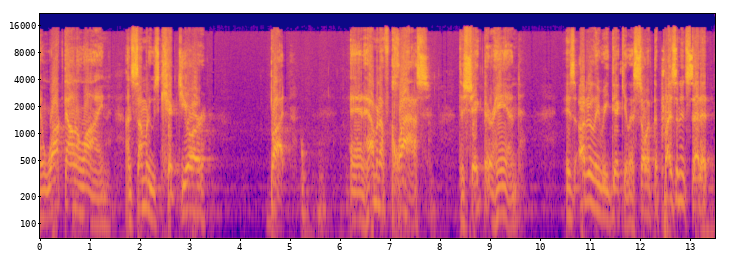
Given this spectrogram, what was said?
and walk down a line on someone who's kicked your butt and have enough class to shake their hand is utterly ridiculous. So if the president said it,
